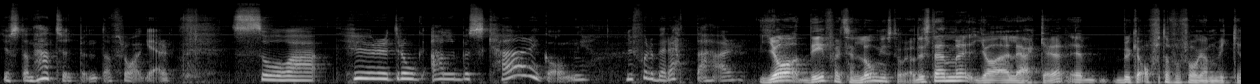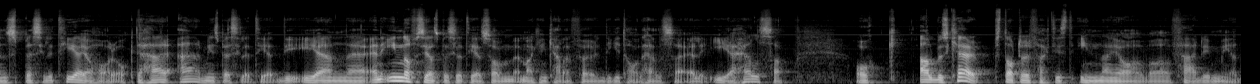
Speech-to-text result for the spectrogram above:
just den här typen av frågor. Så hur drog Albus Care igång? Nu får du berätta här. Ja, det är faktiskt en lång historia. Det stämmer, jag är läkare. Jag brukar ofta få frågan vilken specialitet jag har och det här är min specialitet. Det är en, eh, en inofficiell specialitet som man kan kalla för digital hälsa eller e-hälsa. Och Albus Care startade faktiskt innan jag var färdig med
